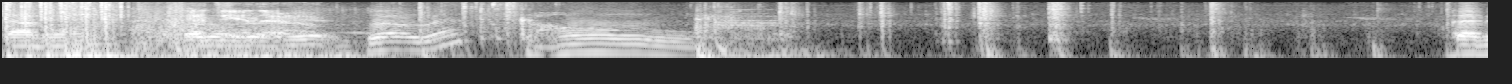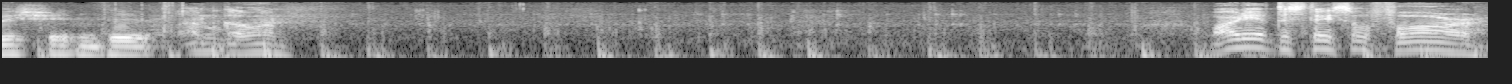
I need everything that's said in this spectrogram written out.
Down one. Yeah, Other the right other- here. Bro, let's go. Grab his shit and dip. I'm going. Why do you have to stay so far?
